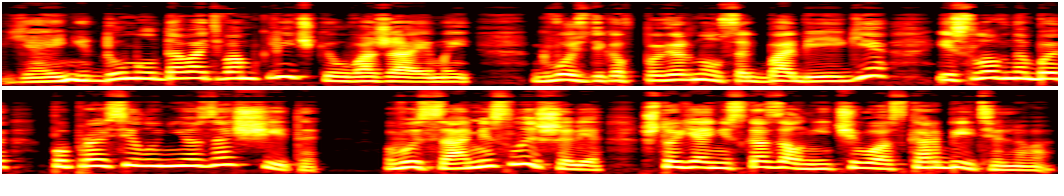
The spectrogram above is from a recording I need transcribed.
«Я и не думал давать вам клички, уважаемый». Гвоздиков повернулся к бабе Яге и словно бы попросил у нее защиты. «Вы сами слышали, что я не сказал ничего оскорбительного».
